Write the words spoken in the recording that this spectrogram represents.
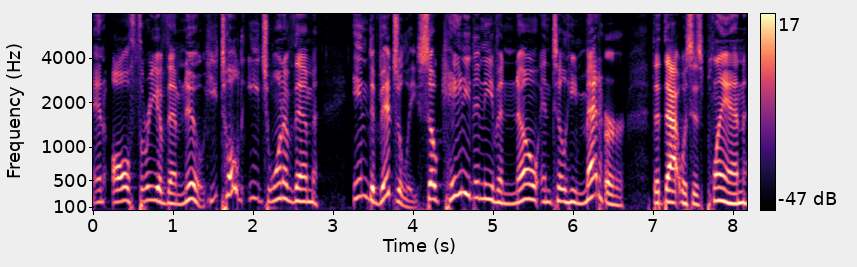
And all three of them knew. He told each one of them individually. So Katie didn't even know until he met her that that was his plan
